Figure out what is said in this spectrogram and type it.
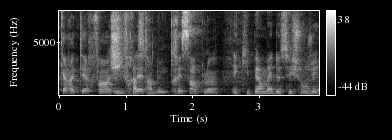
caractères, enfin un chiffre lettre, donc très simple. et qui permet de s'échanger.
